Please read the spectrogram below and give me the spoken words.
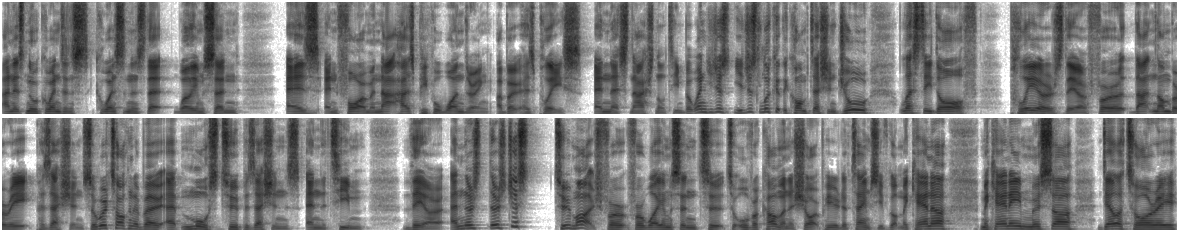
And it's no coincidence, coincidence that Williamson is in form, and that has people wondering about his place in this national team. But when you just you just look at the competition, Joe listed off players there for that number eight position. So we're talking about at most two positions in the team there. And there's there's just too much for, for Williamson to, to overcome in a short period of time. So you've got McKenna, McKennie, Musah, De La Torre.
